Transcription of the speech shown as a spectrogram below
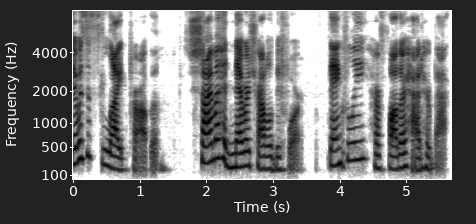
there was a slight problem. Shaima had never traveled before. Thankfully, her father had her back.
